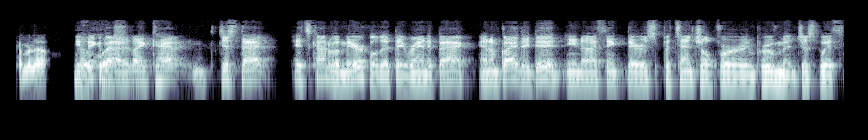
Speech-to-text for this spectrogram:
coming up. You no think question. about it, like have, just that. It's kind of a miracle that they ran it back, and I'm glad they did. You know, I think there's potential for improvement just with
